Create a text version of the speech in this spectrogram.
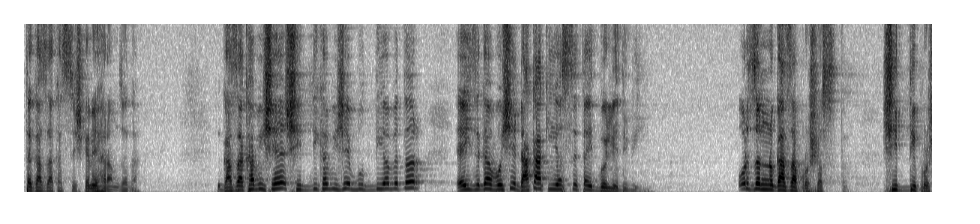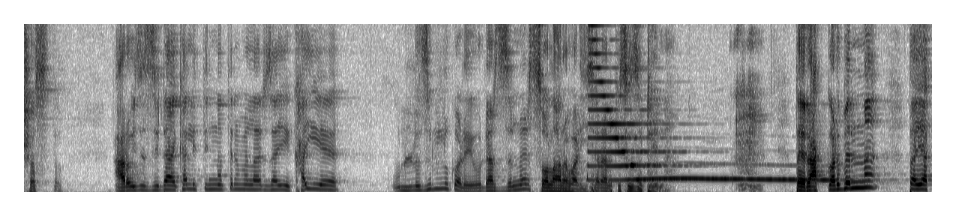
তা গাঁজা খাচ্ছিস কেন হারামজাদা? গাঁজা খাবি সে, সিদ্ধি খাবি সে, বুদ্ধি হবে তোর। এই জায়গা বসে ডাকা কি হচ্ছে তাই বলে দিবি। ওর জন্য গাঁজা প্রশস্ত, সিদ্ধি প্রশস্ত। আর ওই যে যেটা খালি তিননাথের মেলার যাই খাইয়ে উল্লু জুল্লু করে, ওটার জন্য চলার বাড়ি ছাড়া আর কিছু জোটে না। তাই রাগ করবেন না, তাই এক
